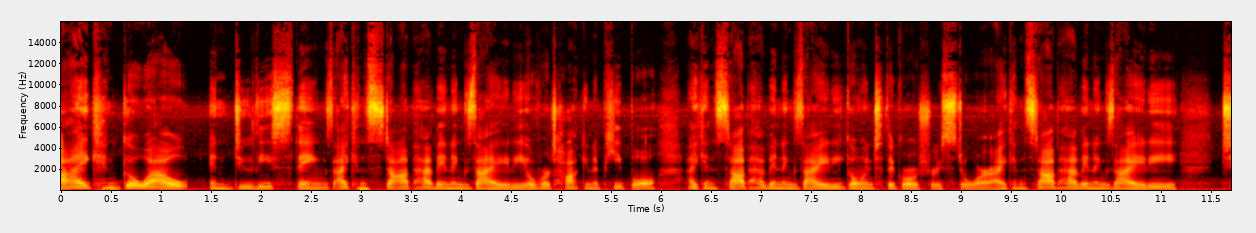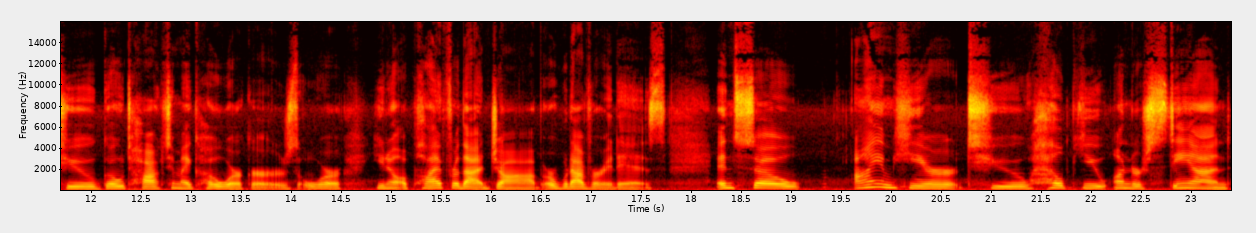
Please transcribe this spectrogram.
I can go out and do these things. I can stop having anxiety over talking to people. I can stop having anxiety going to the grocery store. I can stop having anxiety to go talk to my coworkers or, you know, apply for that job or whatever it is. And so I am here to help you understand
